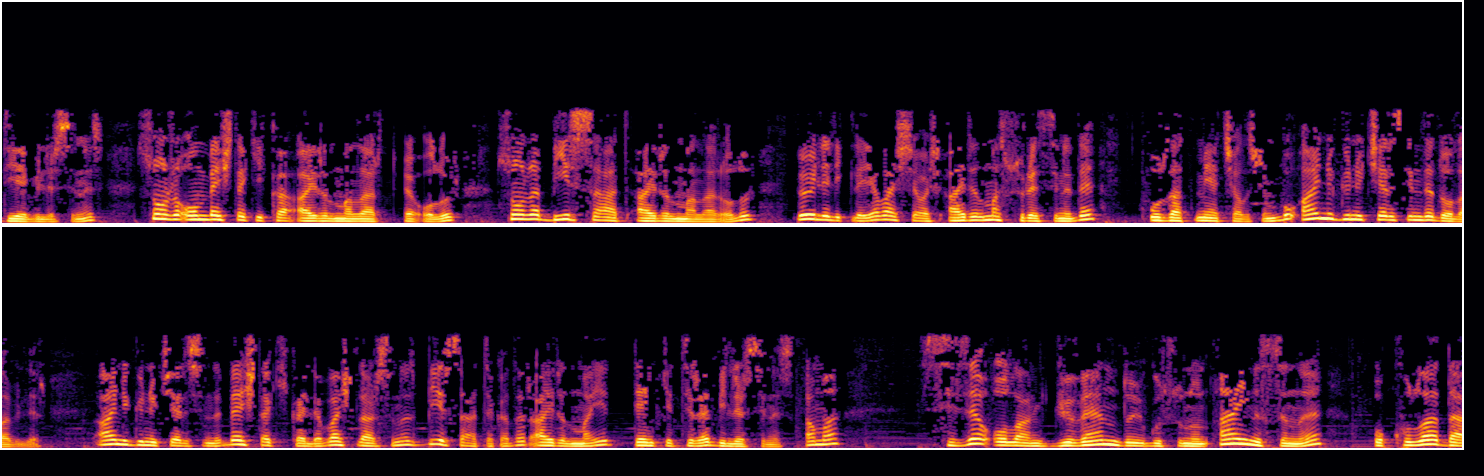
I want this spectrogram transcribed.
diyebilirsiniz. Sonra 15 dakika ayrılmalar e, olur. Sonra 1 saat ayrılmalar olur. Böylelikle yavaş yavaş ayrılma süresini de uzatmaya çalışın. Bu aynı gün içerisinde de olabilir. Aynı gün içerisinde 5 dakikayla başlarsınız 1 saate kadar ayrılmayı denk getirebilirsiniz. Ama size olan güven duygusunun aynısını okula da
